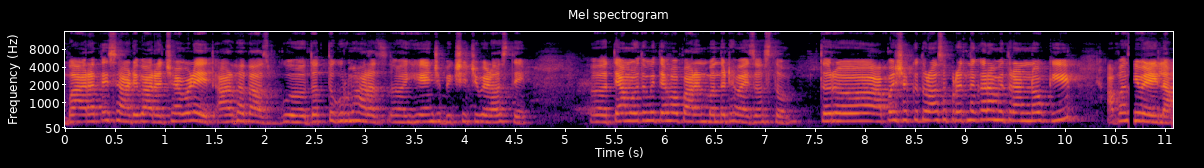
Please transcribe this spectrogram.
बारा ते साडेबाराच्या वेळेत अर्धा तास गु दत्तगुरु महाराज हे यांची भिक्षेची वेळ असते. त्यामुळे तुम्ही तेव्हा पारायण बंद ठेवायचं असतं. तर आपण शक्यतो असा प्रयत्न करा मित्रांनो की आपण वेळेला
